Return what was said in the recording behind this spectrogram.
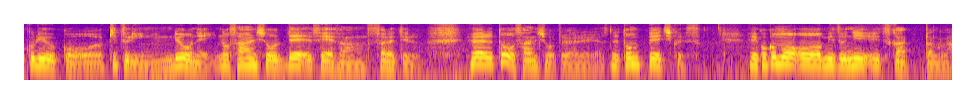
黒竜江吉林遼寧の山椒で生産されている。いわゆる東山椒と言われるやつね。トンペイ地区です。えここも水に使ったのだ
